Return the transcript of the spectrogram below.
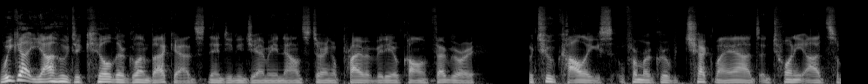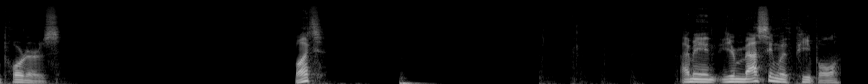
We got Yahoo to kill their Glenn Beck ads, Nandini Jammy announced during a private video call in February with two colleagues from our group Check My Ads and 20 odd supporters. What? I mean, you're messing with people.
